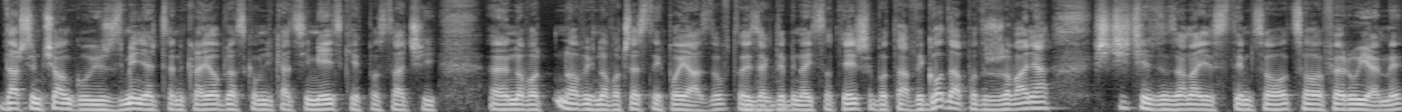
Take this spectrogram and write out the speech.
w dalszym ciągu już zmieniać ten krajobraz komunikacji miejskiej w postaci e, nowo, nowych, nowoczesnych pojazdów. To jest jak gdyby najistotniejsze, bo ta wygoda podróżowania ściśle związana jest z tym, co, co oferujemy.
